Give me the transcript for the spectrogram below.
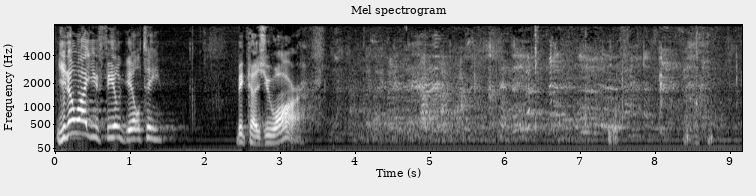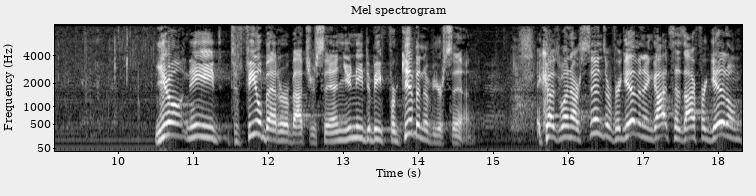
You know why you feel guilty? Because you are. You don't need to feel better about your sin. You need to be forgiven of your sin. Because when our sins are forgiven and God says, I forget them,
